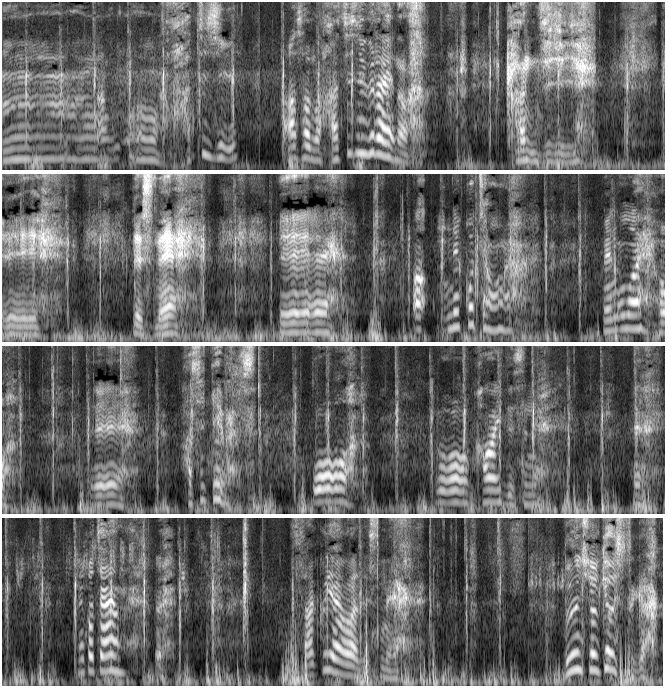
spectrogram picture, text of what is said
うーんなんうん8時朝の8時ぐらいの感じ、えー、ですね。えー、あ猫ちゃんが目の前を、えー、走っています。おーおーかわいいですね、猫ちゃん。昨夜はですね文章教室が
